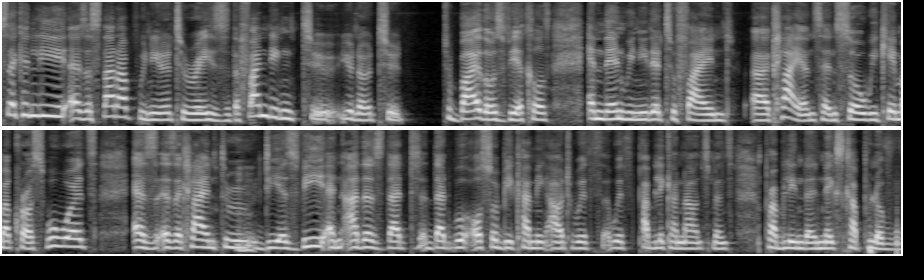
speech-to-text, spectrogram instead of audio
Secondly, as a startup, we needed to raise the funding to, you know, to to buy those vehicles. And then we needed to find uh, clients. And so we came across Woolworths as, as a client through mm-hmm. DSV and others that, that will also be coming out with, with public announcements probably in the next couple of,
